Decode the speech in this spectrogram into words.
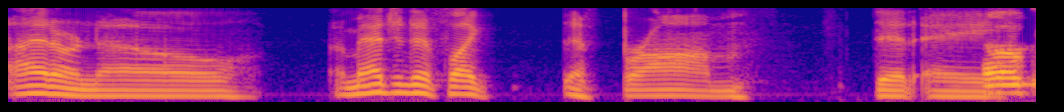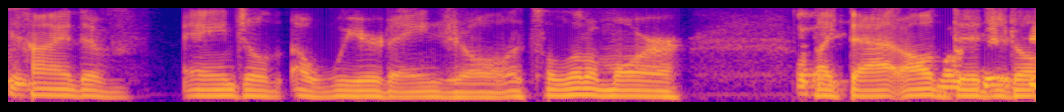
I don't know. Imagine if like if Brom did a oh, okay. kind of angel, a weird angel. It's a little more okay. like that, all more digital.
